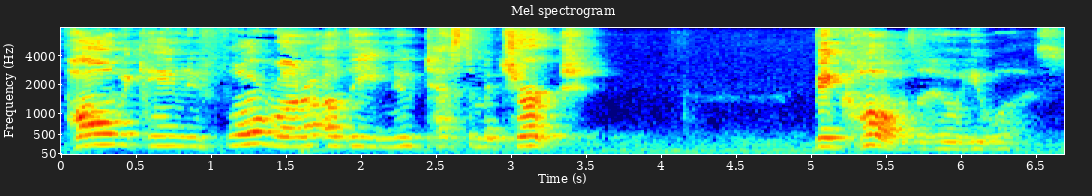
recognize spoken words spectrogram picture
Paul became the forerunner of the New Testament church because of who he was.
